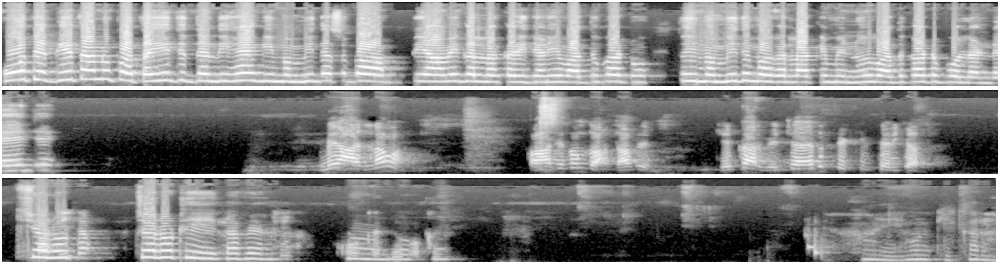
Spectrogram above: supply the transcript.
ਉਹ ਤੇ ਅੱਗੇ ਤੁਹਾਨੂੰ ਪਤਾ ਹੀ ਹੈ ਜਿੱਦਾਂ ਦੀ ਹੈਗੀ ਮੰਮੀ ਦਾ ਸੁਭਾਅ ਤੇ ਐਵੇਂ ਗੱਲਾਂ ਕਰੀ ਜਾਣੀਆਂ ਵਾਧੂ ਘਾਟੂ। ਤੁਸੀਂ ਮੰਮੀ ਦੇ ਮਗਰ ਲਾ ਕੇ ਮੈਨੂੰ ਵੀ ਵੱਧ ਘੱਟ ਬੋਲਣ ਡਏ ਜੇ। ਮੈਂ ਆ ਜਾਣਾ ਵਾ। ਆ ਕੇ ਤੁਹਾਨੂੰ ਦੱਸਦਾ ਫਿਰ। ਜੇ ਘਰ ਵਿੱਚ ਆਇਆ ਤਾਂ ਪੇਕੇ ਤੇਰੀ ਕਰ। ਚਲੋ ਠੀਕ ਆ? ਚਲੋ ਠੀਕ ਆ ਫਿਰ। ਠੀਕ ਹਾਂ ਓਕੇ ਓਕੇ। ਹਾਏ ਹੁਣ ਕੀ ਕਰਾਂ?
